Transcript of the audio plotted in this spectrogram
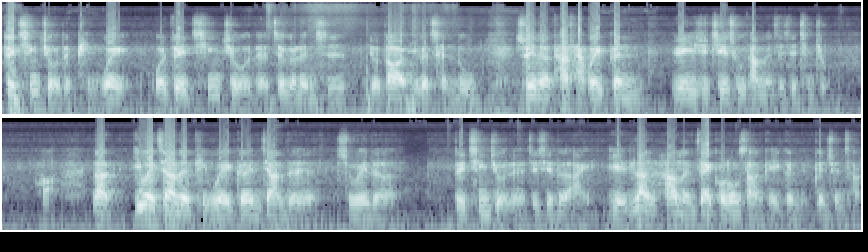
对清酒的品味或对清酒的这个认知有到一个程度，所以呢，他才会更愿意去接触他们这些清酒。好，那因为这样的品味跟这样的所谓的对清酒的这些热爱，也让他们在沟通上可以更更顺畅，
